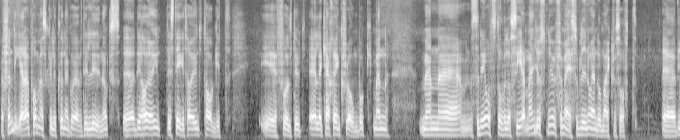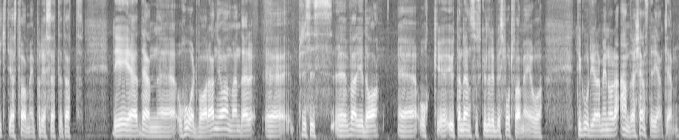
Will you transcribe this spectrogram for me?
Jag funderar på om jag skulle kunna gå över till Linux. Eh, det, har jag inte, det steget har jag inte tagit eh, fullt ut. Eller kanske en Chromebook. Men, men, så det återstår väl att se. Men just nu för mig så blir nog ändå Microsoft viktigast för mig på det sättet att det är den hårdvaran jag använder precis varje dag. och utan den så skulle det bli svårt för mig att tillgodogöra mig några andra tjänster egentligen.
